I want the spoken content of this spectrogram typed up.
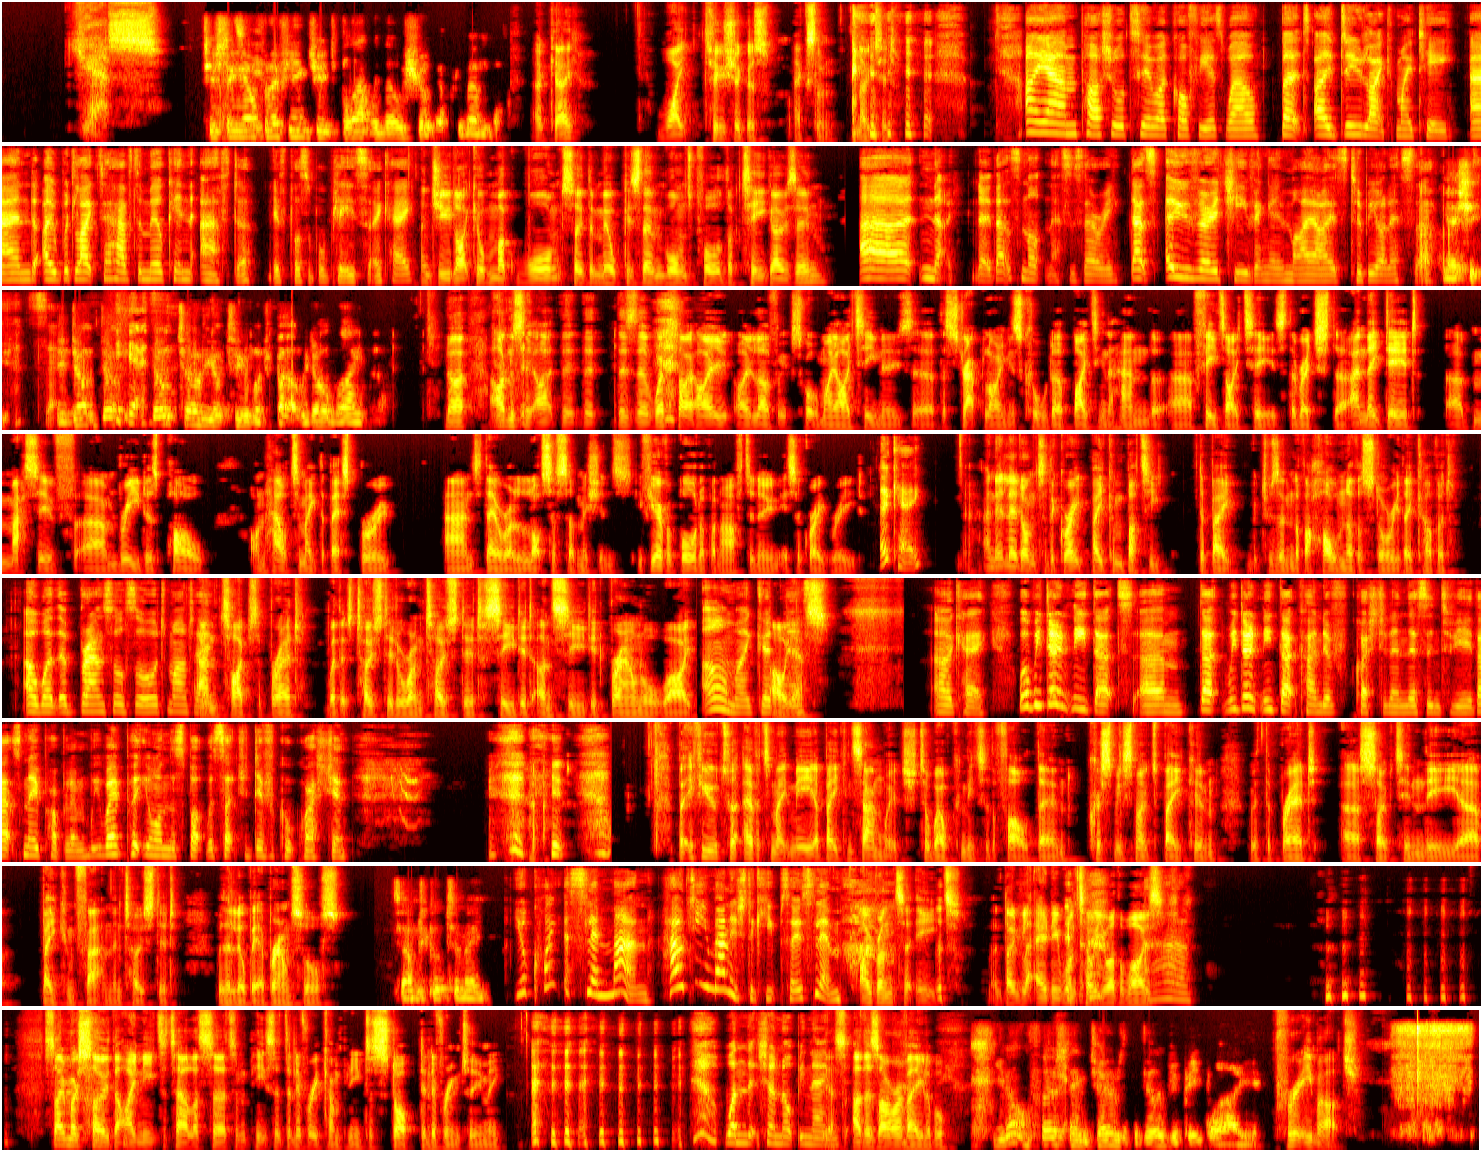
Yes. Just so you know, for the future, it's black with no sugar, remember. Okay. White, two sugars. Excellent. Noted. I am partial to a coffee as well, but I do like my tea and I would like to have the milk in after, if possible, please. Okay. and do you like your mug warmed so the milk is then warmed before the tea goes in? Uh, no, no, that's not necessary. That's overachieving in my eyes, to be honest, though. Yeah, she, So, don't don't Yes. don't toady up too much, Barr. We don't like that. No, honestly, I, the, the, there's a website I, I love. It's got all my IT news. Uh, the strap line is called uh, "Biting the Hand uh, Feeds IT." It's the register, and they did a massive um, readers poll on how to make the best brew, and there were lots of submissions. If you're ever bored of an afternoon, it's a great read. okay. And it led on to the Great Bacon Butty debate, which was another whole nother story they covered, Oh, what, the brown sauce or tomato? and types of bread, whether it's toasted or untoasted, seeded, unseeded, brown or white. oh my goodness. Oh yes. Okay. Well, we don't need that. Um, that we don't need that kind of question in this interview. That's no problem. We won't put you on the spot with such a difficult question. But if you were to ever to make me a bacon sandwich to welcome me to the fold, then crispy smoked bacon with the bread uh, soaked in the uh, bacon fat and then toasted with a little bit of brown sauce. Sounds good to me. You're quite a slim man. How do you manage to keep so slim? I run to eat, and don't let anyone tell you otherwise. Ah. So much so that I need to tell a certain pizza delivery company to stop delivering to me. One that shall not be named. Yes, others are available. You're not on first name terms with the delivery people, are you? Pretty much.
